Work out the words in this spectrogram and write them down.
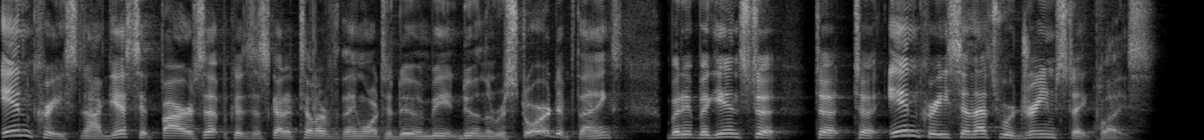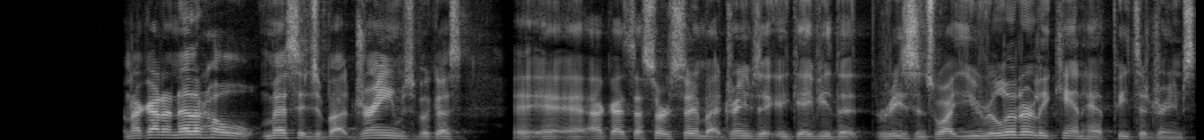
increase. Now, I guess it fires up because it's got to tell everything what to do and be doing the restorative things, but it begins to, to, to increase, and that's where dreams take place. And I got another whole message about dreams because as I started saying about dreams, it gave you the reasons why you literally can't have pizza dreams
